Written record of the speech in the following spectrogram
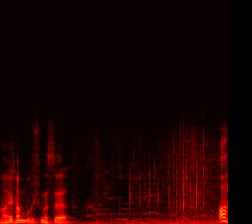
Hayran buluşması. Ah!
